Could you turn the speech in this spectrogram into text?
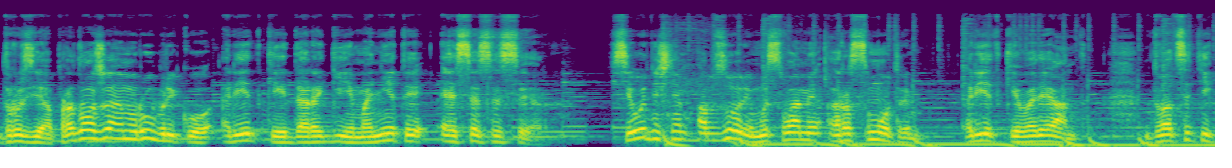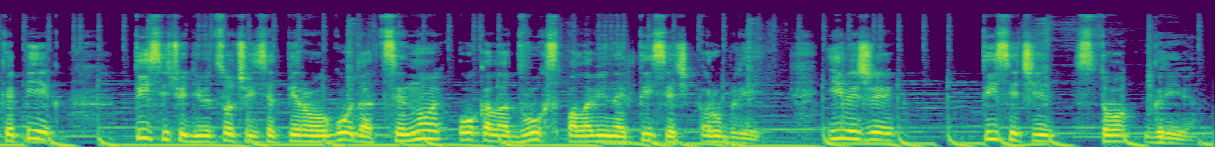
Друзья, продолжаем рубрику «Редкие и дорогие монеты СССР». В сегодняшнем обзоре мы с вами рассмотрим редкий вариант 20 копеек 1961 года ценой около 2500 рублей или же 1100 гривен.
